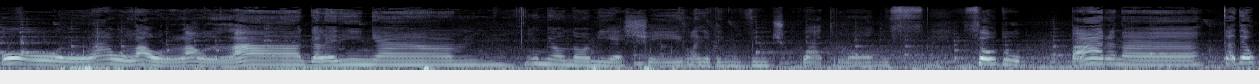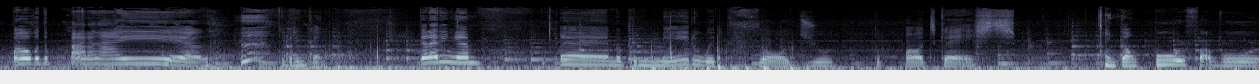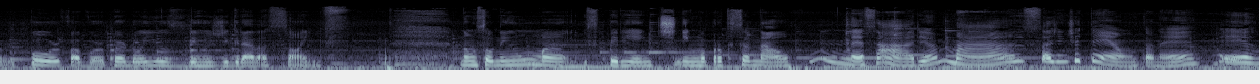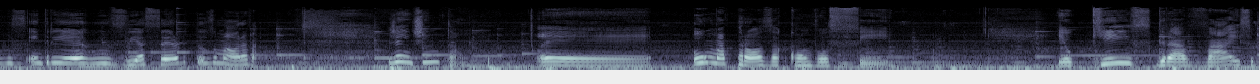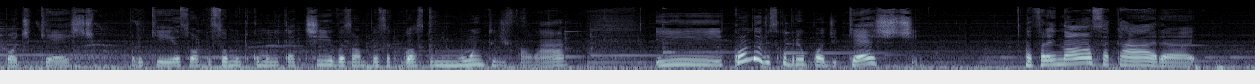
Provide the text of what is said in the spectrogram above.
Olá, olá, olá, olá, galerinha! O meu nome é Sheila, eu tenho 24 anos, sou do Paraná. Cadê o povo do Paraná aí? Tô brincando. Galerinha, é meu primeiro episódio podcast. Então, por favor, por favor, perdoe os erros de gravações não sou nenhuma experiente, nenhuma profissional nessa área, mas a gente tenta, né? Erros, entre erros e acertos, uma hora vai. Gente, então, é uma prosa com você. Eu quis gravar esse podcast porque eu sou uma pessoa muito comunicativa, sou uma pessoa que gosto muito de falar. E quando eu descobri o podcast, eu falei: "Nossa, cara,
